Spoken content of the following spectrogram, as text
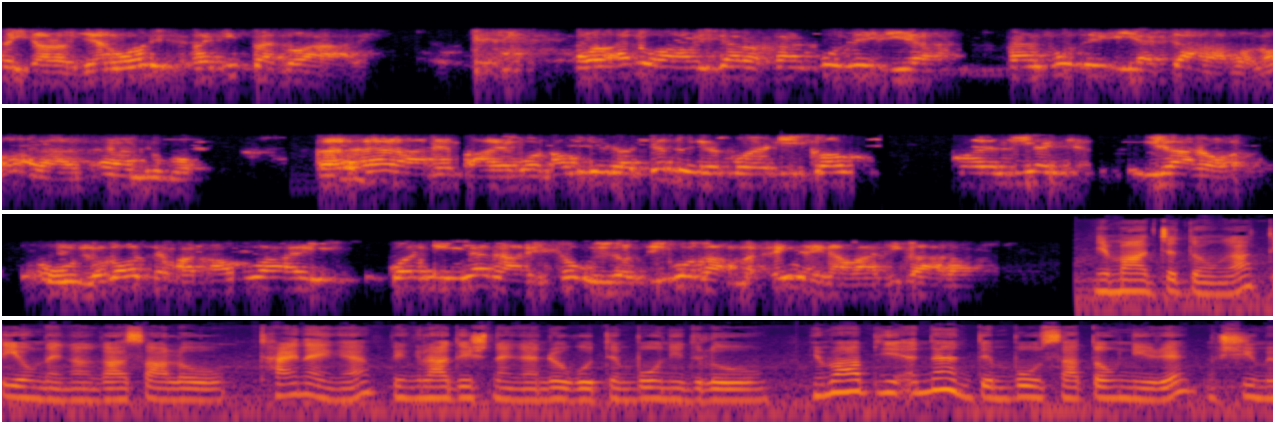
ပိတ်တာတော့ရန်ကုန်ကနေခိုင်ကြီးပတ်သွားတာလေအဲ့တော့အဲ့လိုအားကြီးကျတော့ကန်ကိုစိတ်ကြီးကကန်ကိုစိတ်ကြီးကကြာတာပေါ့နော်အဲ့ဒါအဲ့ဒါမျိုးပေါ့အဲ့အဲ့ဒါနဲ့ပါတယ်ပေါ့နောက်ပြီးတော့ကျက်တွေရဲ့ quality ကောင်း quality ရတော့ဟိုလောလောဆယ်မှာတောင်းသွားအဲ့ quality ရတာတွေထုတ်ပြီးတော့ဒီဘက်ကမထိနိုင်တာပါအဓိကတော့ မြန်မာကျက်သွန်ကတရုတ်နိုင်ငံကစလို့ထိုင်းနိုင်ငံဘင်္ဂလားဒေ့ရှ်နိုင်ငံတို့ကိုတင်ပို့နေတယ်လို့မြန်မာပြည်အနှံ့တင်ပို့စားသုံးနေတဲ့မရှိမ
